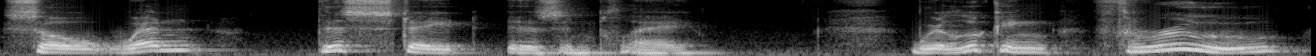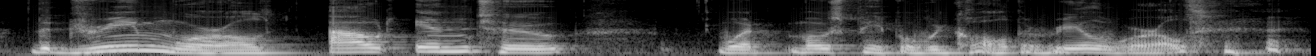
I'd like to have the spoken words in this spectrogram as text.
So when this state is in play, we're looking through the dream world out into what most people would call the real world,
